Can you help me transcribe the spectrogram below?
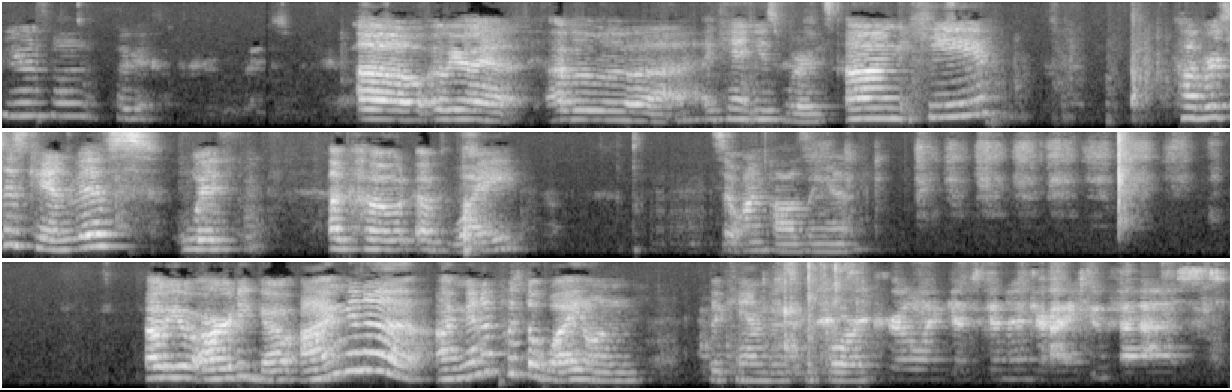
Yours one? Okay. Oh, oh yeah, uh, blah, blah, blah. I can't use words. Um, he covers his canvas with a coat of white. So I'm pausing it. Oh, you already go. I'm gonna, I'm gonna put the white on the canvas before. acrylic. It's gonna dry too fast.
